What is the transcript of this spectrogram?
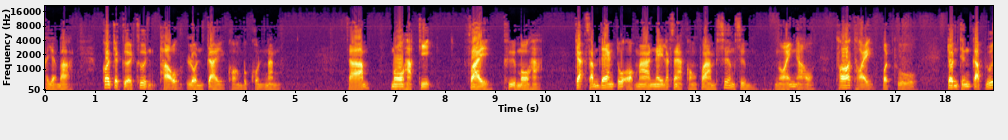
พยาบาท ก็จะเกิดขึ้นเผาหล่นใจของบุคคลนั้น 3. โมหะคิ ไฟคือโมหะ จะสำแดงตัวออกมาในลักษณะของความเสื่องซึมหงอยเหงา ท้อถอยหดหู่จนถึงกับรู้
